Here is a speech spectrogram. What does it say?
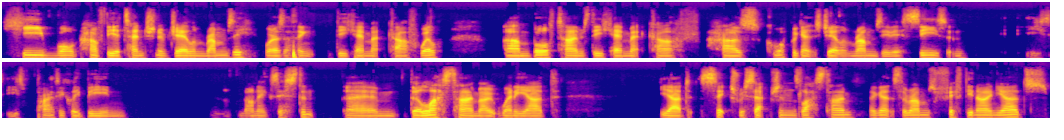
he won't have the attention of Jalen Ramsey, whereas I think DK Metcalf will. Um, both times DK Metcalf has come up against Jalen Ramsey this season, he's, he's practically been non-existent. Um, the last time out when he had he had six receptions last time against the Rams, 59 yards.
